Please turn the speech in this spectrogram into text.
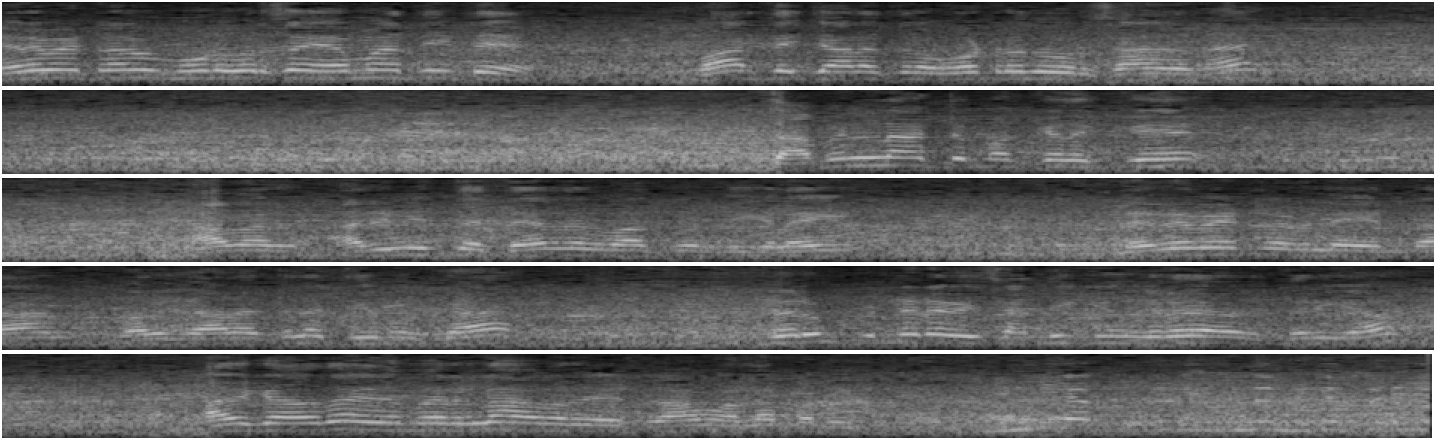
நிறைவேற்றாம மூணு வருஷம் ஏமாத்திட்டு வார்த்தை ஜாலத்தில் ஓட்டுறது ஒரு சாதனை தமிழ்நாட்டு மக்களுக்கு அவர் அறிவித்த தேர்தல் வாக்குறுதிகளை நிறைவேற்றவில்லை என்றால் வருங்காலத்தில் திமுக பெரும் பின்னடைவை சந்திக்குங்கிறது அவருக்கு தெரியும். அதுக்காக தான் இது மாதிரிலாம் அவர் ட்ராமாலாம் பண்ணிட்டு இருக்காரு இந்தியா கூட்டணி வந்து மிகப்பெரிய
